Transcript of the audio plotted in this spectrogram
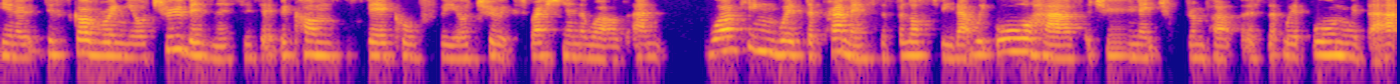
you know discovering your true business is it becomes the vehicle for your true expression in the world. And working with the premise the philosophy that we all have a true nature and purpose that we're born with that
